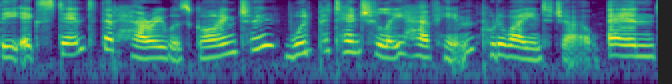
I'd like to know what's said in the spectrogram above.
the extent that Harry was going to would potentially have him put away into jail. And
